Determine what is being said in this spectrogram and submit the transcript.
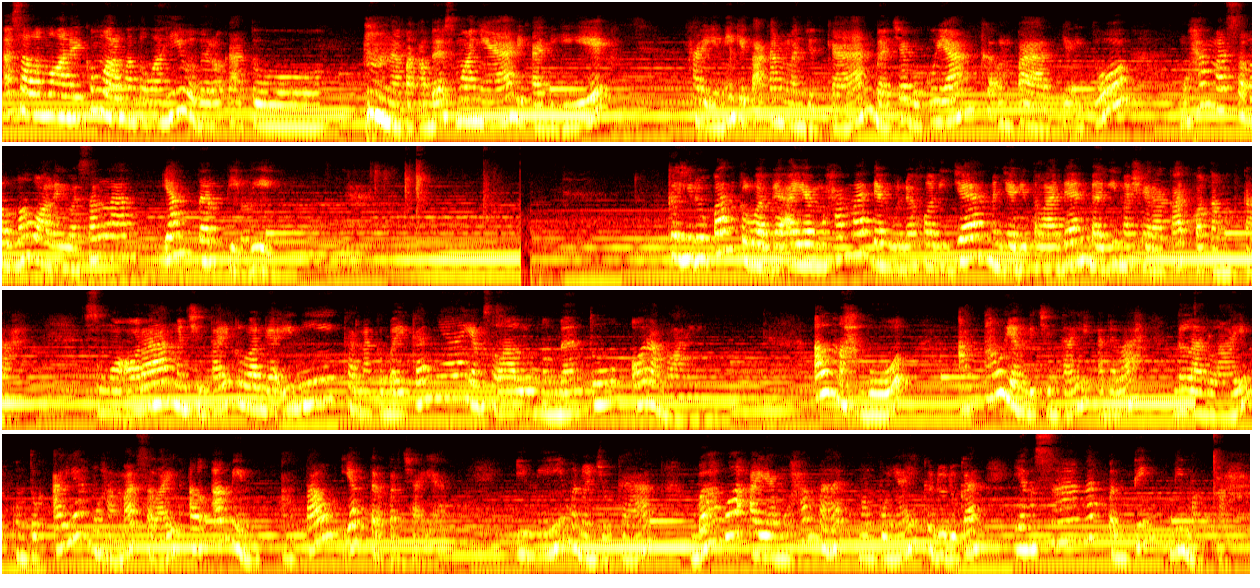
Assalamualaikum warahmatullahi wabarakatuh. Apa kabar semuanya adik-adik? Hari ini kita akan melanjutkan baca buku yang keempat yaitu Muhammad Sallallahu Alaihi yang terpilih. Kehidupan keluarga ayah Muhammad dan Bunda Khadijah menjadi teladan bagi masyarakat kota Mekah. Mencintai keluarga ini karena kebaikannya yang selalu membantu orang lain. Al-Mahbub atau yang dicintai adalah gelar lain untuk ayah Muhammad selain Al-Amin atau yang terpercaya. Ini menunjukkan bahwa ayah Muhammad mempunyai kedudukan yang sangat penting di Makkah.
